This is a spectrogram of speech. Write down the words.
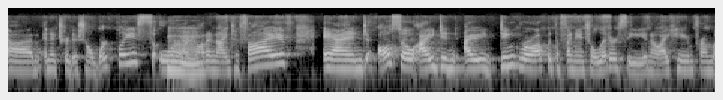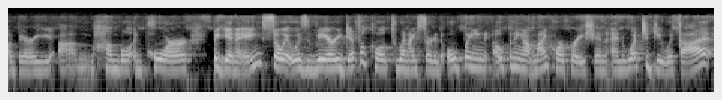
um, in a traditional workplace or mm-hmm. are not a nine to five and also i didn't i didn't grow up with the financial literacy you know i came from a very um, humble and poor beginning so it was very difficult when i started opening opening up my corporation and what to do with that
